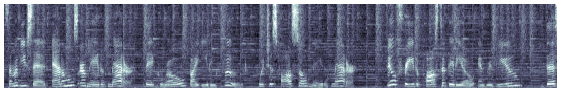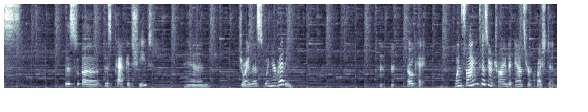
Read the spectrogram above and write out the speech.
Some of you said animals are made of matter. They grow by eating food, which is also made of matter feel free to pause the video and review this this uh, this packet sheet and join us when you're ready. okay, when scientists are trying to answer a question,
